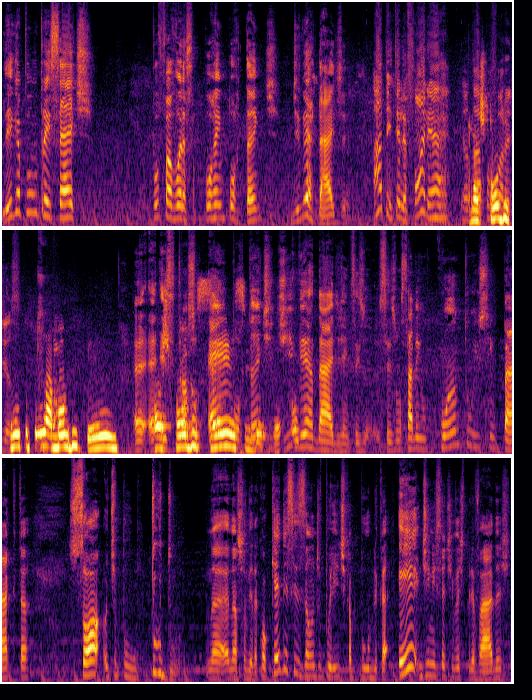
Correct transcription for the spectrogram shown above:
liga pro 137. Por favor, essa porra é importante, de verdade. Ah, tem telefone? É. Eu tava por fora Responde disso. tudo, pelo amor de Deus. É, é, esse Responda troço o é importante gente. de verdade, gente. Vocês, vocês não sabem o quanto isso impacta só, tipo, tudo na, na sua vida. Qualquer decisão de política pública e de iniciativas privadas,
